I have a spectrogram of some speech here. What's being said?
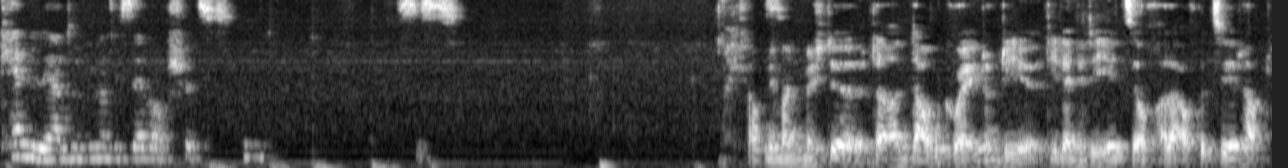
kennenlernt und wie man sich selber auch schützt. Das ist. Ich glaube, niemand möchte da ein Downgrade und die, die Länder, die ihr jetzt auch alle aufgezählt habt,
